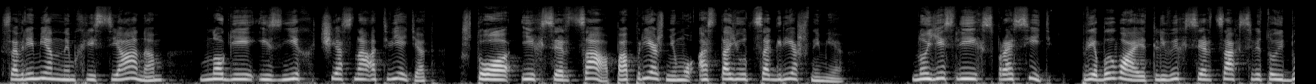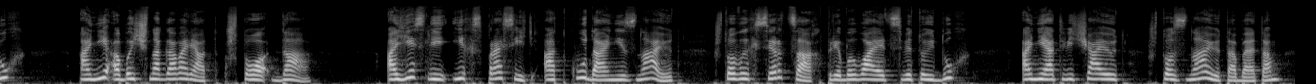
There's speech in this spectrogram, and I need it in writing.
современным христианам, многие из них честно ответят, что их сердца по-прежнему остаются грешными. Но если их спросить, пребывает ли в их сердцах Святой Дух, они обычно говорят, что да. А если их спросить, откуда они знают, что в их сердцах пребывает Святой Дух, они отвечают, что знают об этом –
